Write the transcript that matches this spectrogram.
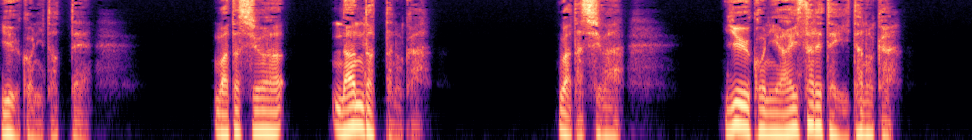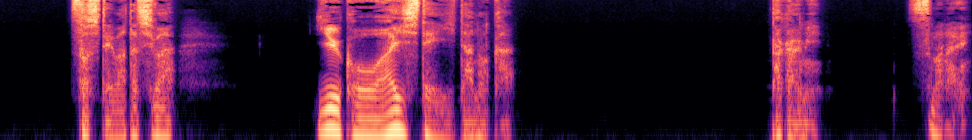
優子にとって、私は何だったのか。私は、優子に愛されていたのか。そして私は、優子を愛していたのか。高海、すまない。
